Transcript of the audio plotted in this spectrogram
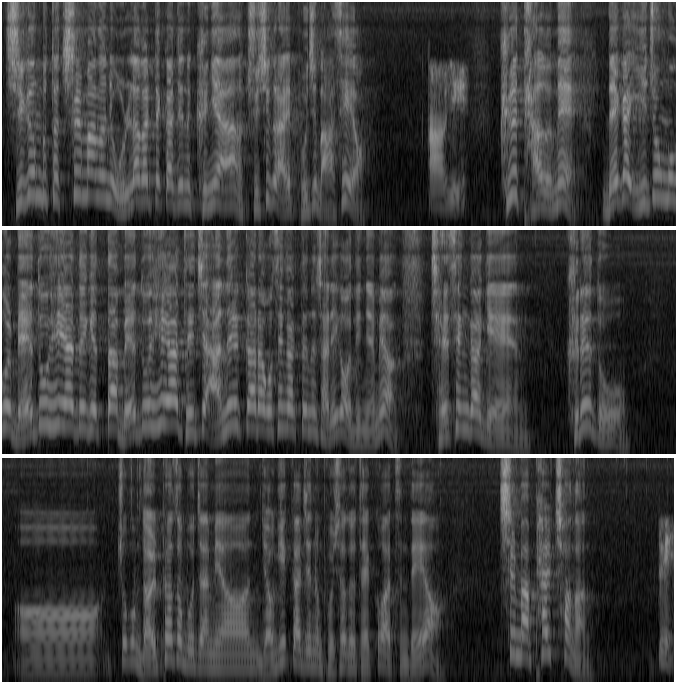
지금부터 7만 원이 올라갈 때까지는 그냥 주식을 아예 보지 마세요. 아, 예. 그 다음에 내가 이 종목을 매도해야 되겠다, 매도해야 되지 않을까라고 생각되는 자리가 어디냐면 제 생각엔 그래도 어, 조금 넓혀서 보자면 여기까지는 보셔도 될 것 같은데요. 7만 8천 원. 네.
